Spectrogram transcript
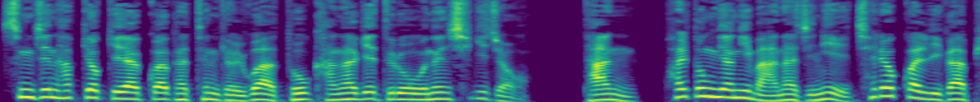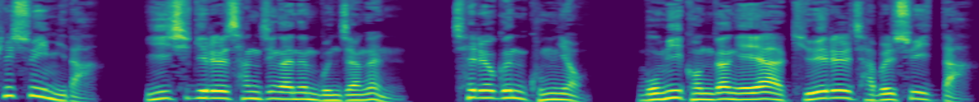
승진 합격 계약과 같은 결과 더 강하게 들어오는 시기죠. 단, 활동량이 많아지니 체력 관리가 필수입니다. 이 시기를 상징하는 문장은 체력은 국력, 몸이 건강해야 기회를 잡을 수 있다.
